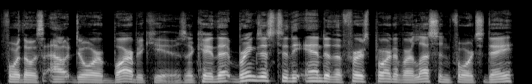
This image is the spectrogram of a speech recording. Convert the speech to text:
for those outdoor barbecues. Okay, that brings us to the end of the first part of our lesson for today.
